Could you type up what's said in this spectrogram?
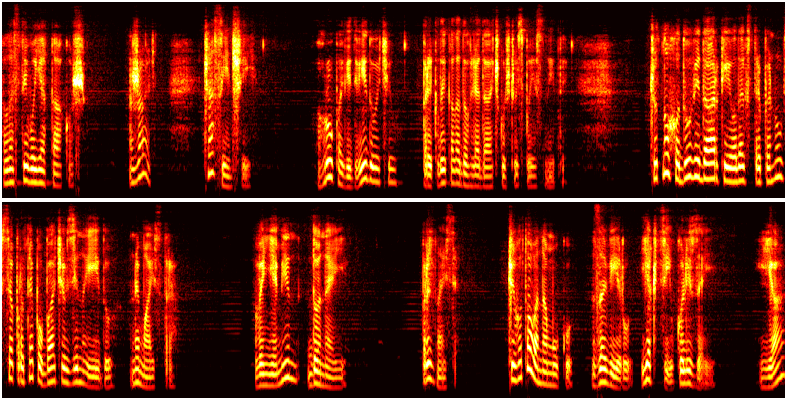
Властиво я також. Жаль, час інший. Група відвідувачів прикликала доглядачку щось пояснити. Чутно ходу від арки і Олег стрепенувся, проте побачив Зінаїду, не майстра. Венямін до неї. Признайся, чи готова на муку за віру, як ці в колізеї? Я?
